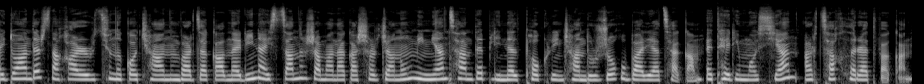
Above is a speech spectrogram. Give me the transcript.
Այդուհանդերձ նախարարությունը կոչ է անում վարձակալներին այս ցաներ ժամանակաշրջանում միմյանց հանդեպ լինել փոքր-ինչ հանդուրժող ու բարյացակամ։ Էթերի Մոսյան, Արցախ լրատվական։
